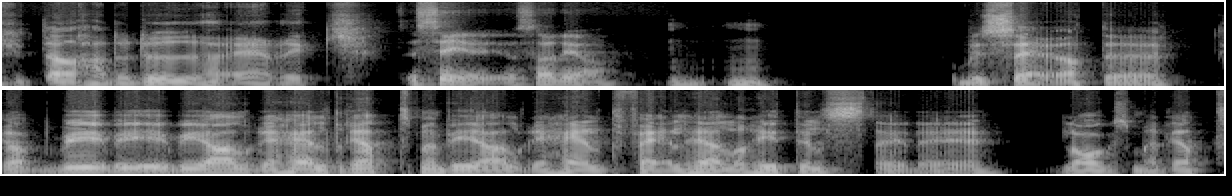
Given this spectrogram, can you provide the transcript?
där hade du Erik. Sirius hade jag. Mm, mm. Och vi ser att eh, ja, vi, vi, vi är aldrig helt rätt, men vi är aldrig helt fel heller hittills. Det, det är lag som är rätt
